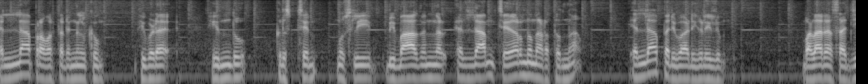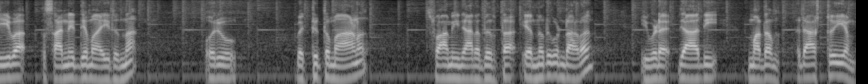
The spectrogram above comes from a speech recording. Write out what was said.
എല്ലാ പ്രവർത്തനങ്ങൾക്കും ഇവിടെ ഹിന്ദു ക്രിസ്ത്യൻ മുസ്ലിം വിഭാഗങ്ങൾ എല്ലാം ചേർന്ന് നടത്തുന്ന എല്ലാ പരിപാടികളിലും വളരെ സജീവ സാന്നിധ്യമായിരുന്ന ഒരു വ്യക്തിത്വമാണ് സ്വാമി ജ്ഞാനതീർത്ഥ എന്നതുകൊണ്ടാണ് ഇവിടെ ജാതി മതം രാഷ്ട്രീയം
